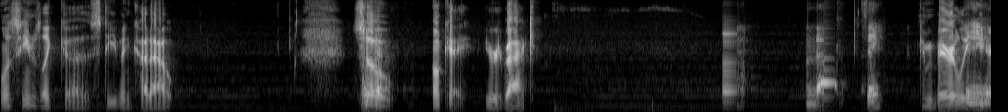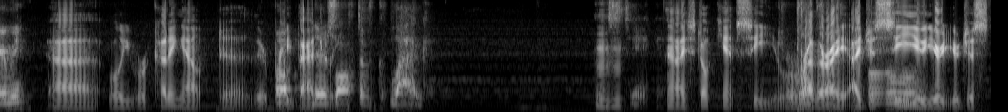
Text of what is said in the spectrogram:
Well, it seems like uh, Steven cut out. So, Okay. okay, you're back. I'm back. See? Can barely Can you hear me? Uh, well, you were cutting out uh, there Oh, pretty badly, there's lots of lag. Mhm. see. and I still can't see you. Or rather, I, I just see you. You're you're just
